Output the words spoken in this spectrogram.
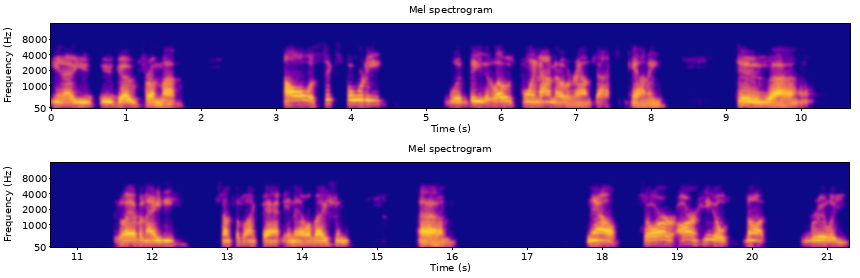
You know, you you go from uh, all of 640 would be the lowest point I know around Jackson County to uh, 1180, something like that in elevation. Um, now, so our our hill's not really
